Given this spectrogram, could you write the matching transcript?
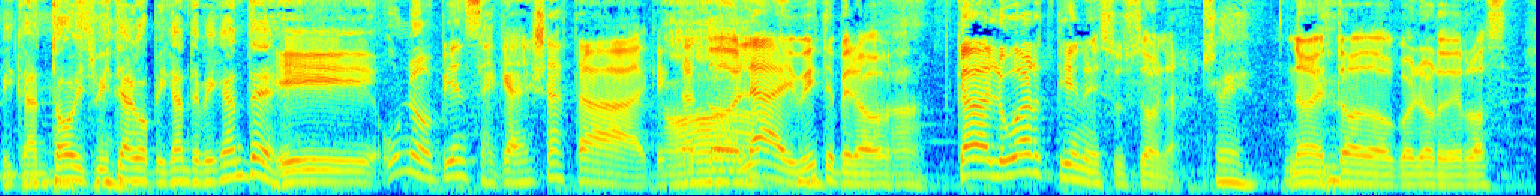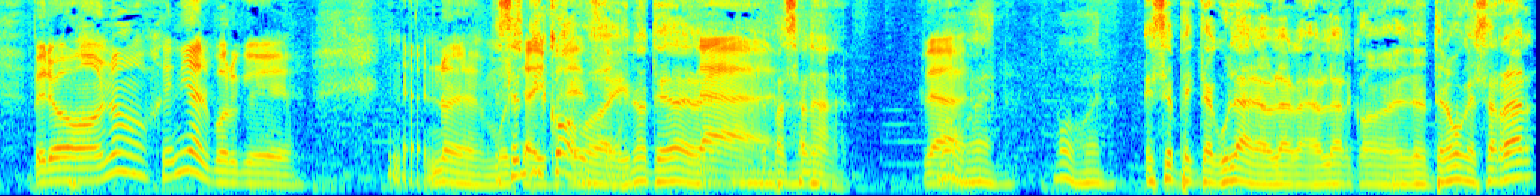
Picantovich, ¿viste algo picante, picante? Y uno piensa que allá está, que está Ah. todo live, ¿viste? Pero Ah. Cada lugar tiene su zona. Sí. No es todo color de rosa. Pero no, genial porque no, no es Te mucha sentís diferencia. cómodo ahí, no te da, no Claro, te pasa nada. claro. Muy bueno, muy bueno. Es espectacular hablar, hablar con. Tenemos que cerrar.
